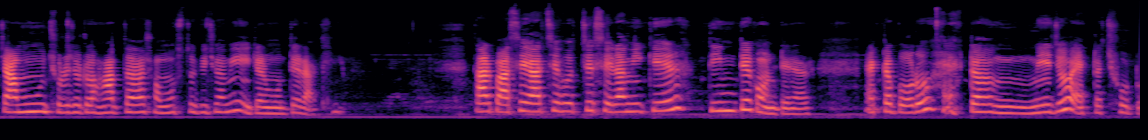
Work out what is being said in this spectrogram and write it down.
চামচ, ছোটো ছোটো হাতা, সমস্ত কিছু আমি এটার মধ্যে রাখি। তার পাশে আছে হচ্ছে সেরামিকের তিনটে কন্টেনার একটা বড়, একটা মেজো, একটা ছোট।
